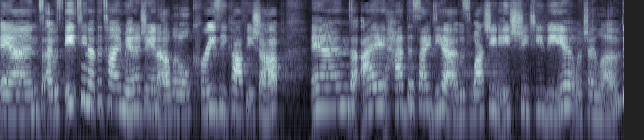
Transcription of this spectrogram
And I was 18 at the time, managing a little crazy coffee shop. And I had this idea. I was watching HGTV, which I loved,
